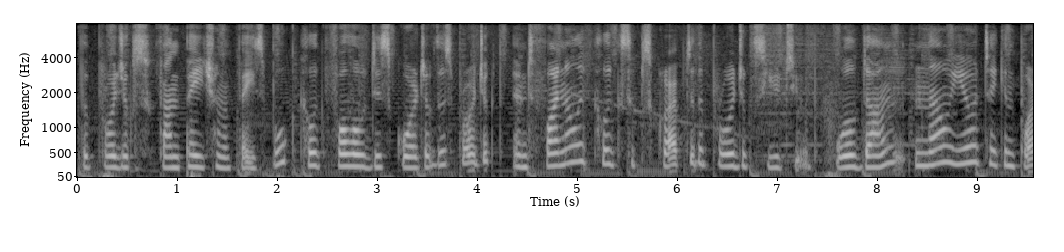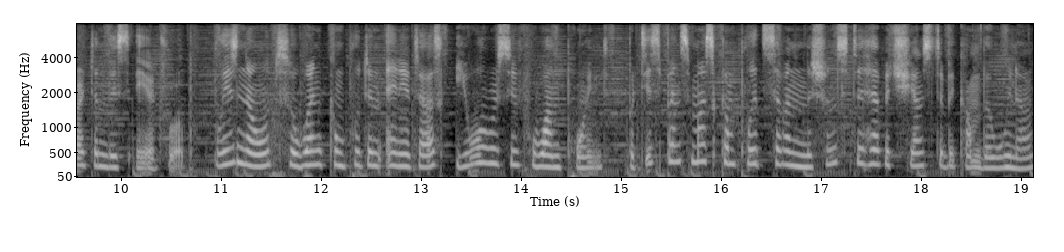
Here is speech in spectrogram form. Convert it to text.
the project's fan page on Facebook, click follow Discord of this project, and finally click subscribe to the project's YouTube. Well done, now you're taking part in this airdrop. Please note, when completing any task, you will receive 1 point. Participants must complete 7 missions to have a chance to become the winner.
